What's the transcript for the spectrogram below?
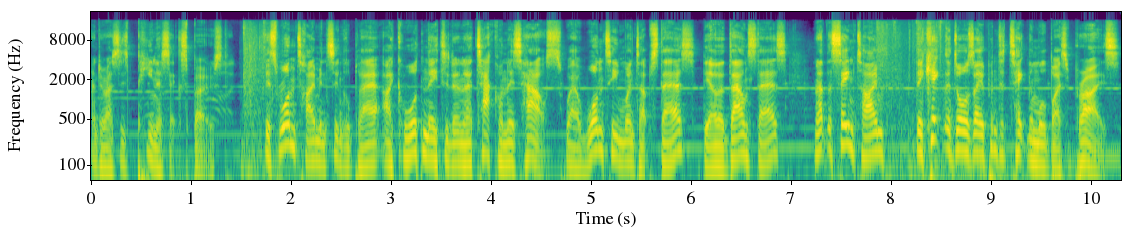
and who has his penis exposed. This one time in single player, I coordinated an attack on his house, where one team went upstairs, the other downstairs, and at the same time, they kicked the doors open to take them all by surprise.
